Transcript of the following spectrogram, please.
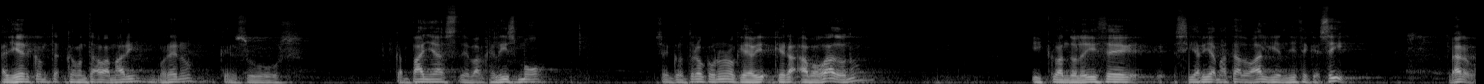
Ayer contaba Mari Moreno que en sus campañas de evangelismo se encontró con uno que, era abogado, ¿no? Y cuando le dice si había matado a alguien, dice que sí. Claro,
